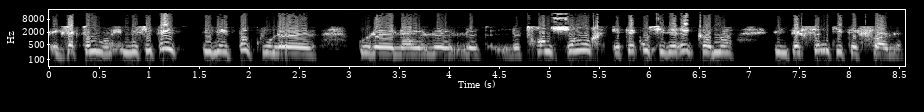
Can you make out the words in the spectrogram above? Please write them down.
Exactement. Mais c'était une époque où le où le, le, le, le, transgenre était considéré comme une personne qui était folle.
